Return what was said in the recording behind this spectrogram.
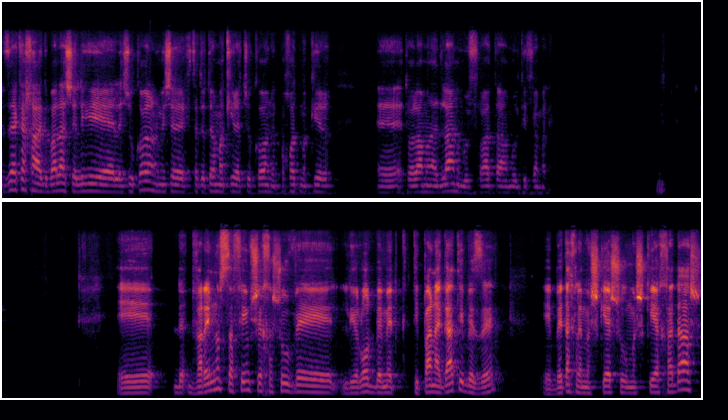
זה ככה ההגבלה שלי לשוק ההון, מי שקצת יותר מכיר את שוק ההון ופחות מכיר את עולם הנדל"ן ובפרט המולטי פמילי. אה, דברים נוספים שחשוב אה, לראות באמת, טיפה נגעתי בזה, אה, בטח למשקיע שהוא משקיע חדש,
